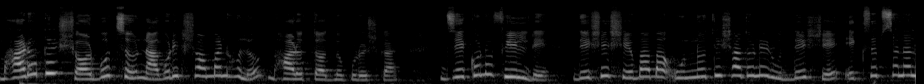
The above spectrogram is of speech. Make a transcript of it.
ভারতের সর্বোচ্চ নাগরিক সম্মান হল ভারতরত্ন পুরস্কার। যে কোনো ফিল্ডে দেশের সেবা বা উন্নতি সাধনের উদ্দেশ্যে এক্সেপশনাল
